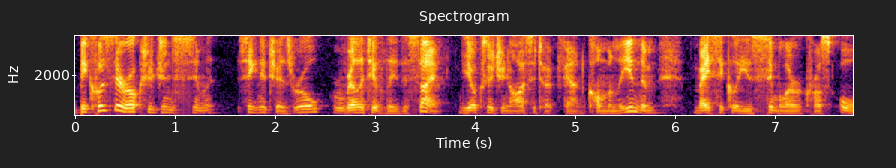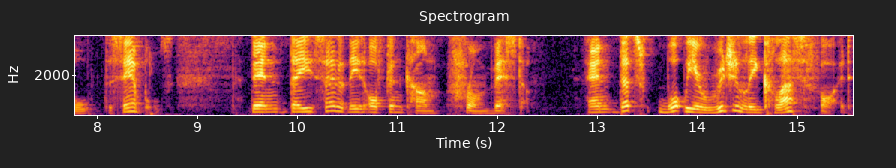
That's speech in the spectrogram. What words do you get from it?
because their oxygen sim- signatures are all relatively the same, the oxygen isotope found commonly in them basically is similar across all the samples, then they say that these often come from Vesta. And that's what we originally classified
